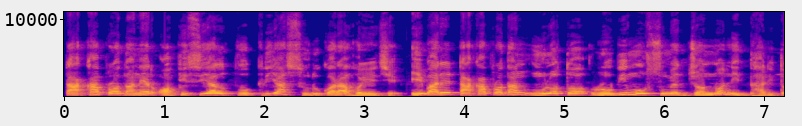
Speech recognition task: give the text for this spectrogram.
টাকা প্রদানের অফিসিয়াল প্রক্রিয়া শুরু করা হয়েছে। এবারে টাকা প্রদান মূলত রবি মরশুমের জন্য নির্ধারিত।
